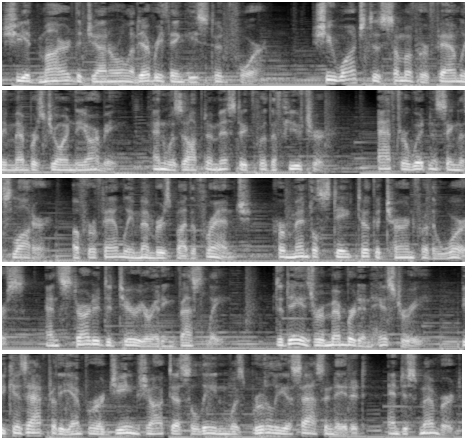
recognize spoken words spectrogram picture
She admired the general and everything he stood for. She watched as some of her family members joined the army, and was optimistic for the future. After witnessing the slaughter of her family members by the French, her mental state took a turn for the worse, and started deteriorating vastly. Today is remembered in history, because after the Emperor Jean-Jacques Dessalines was brutally assassinated, and dismembered,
